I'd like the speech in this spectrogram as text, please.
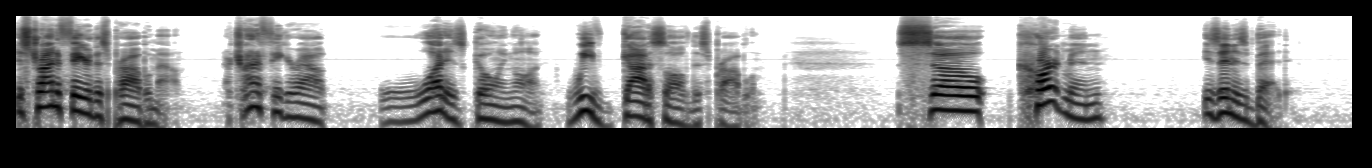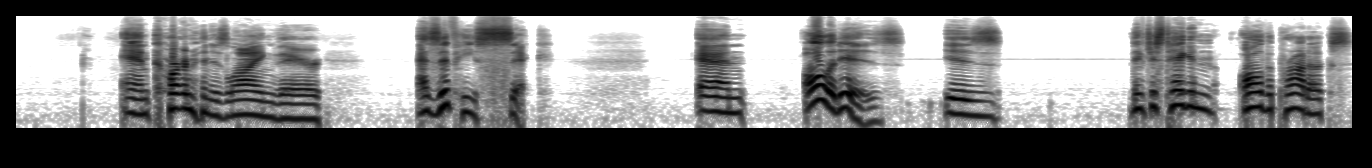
is trying to figure this problem out. They're trying to figure out what is going on. We've got to solve this problem. So Cartman is in his bed. And Cartman is lying there as if he's sick. And all it is, is they've just taken all the products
